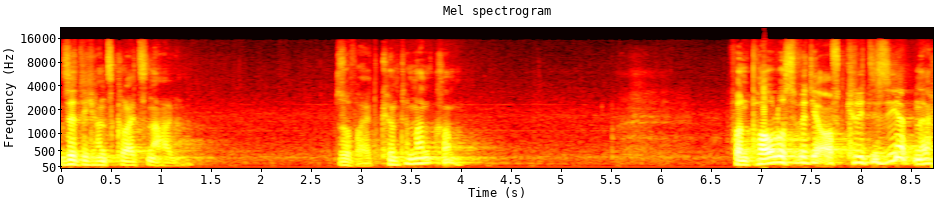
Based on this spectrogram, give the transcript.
sie dich ans Kreuz nageln. So weit könnte man kommen. Von Paulus wird ja oft kritisiert, ne?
